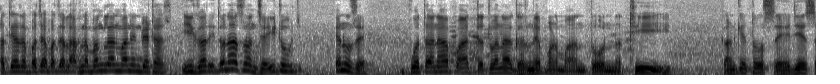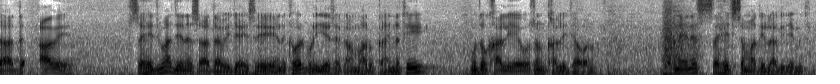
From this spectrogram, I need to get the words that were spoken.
અત્યારે તો પચાસ પચાસ લાખના બંગલાને માનીને બેઠા છે. એ ઘર એ તો નાશવન છે. ઈટું એનું છે. પોતાના પાંચ તત્વના ઘરને પણ માનતો નથી. કારણ કે તો સહેજે સાધ આવે. સહેજમાં જેને સાથ આવી જાય છે એને ખબર પડી જાય છે કે આ મારું કાંઈ નથી. હું તો ખાલી આવ્યો છું ને ખાલી જવાનો છું. અને એને સહેજ સમાધિ લાગી જાય મિત્રો.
